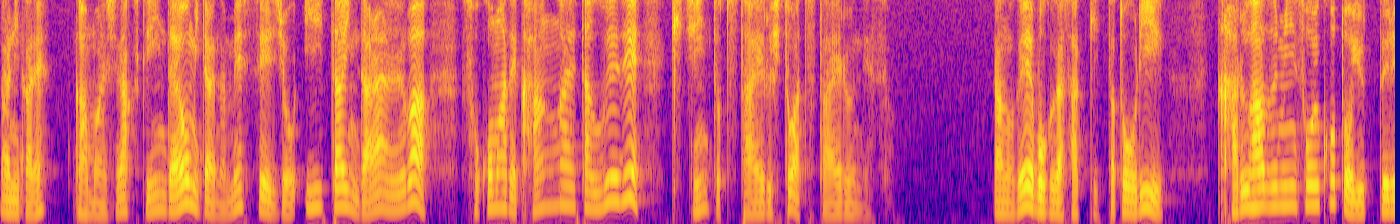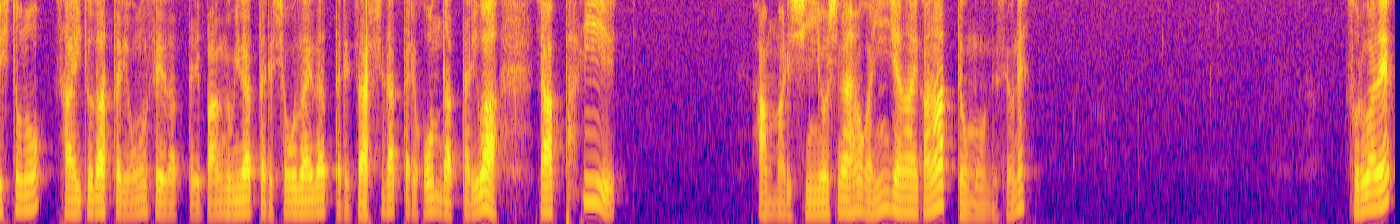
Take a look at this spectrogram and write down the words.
何かね我慢しなくていいんだよみたいなメッセージを言いたいんであればそこまで考えた上できちんと伝える人は伝えるんですよ。なので僕がさっき言った通り軽はずみにそういうことを言ってる人のサイトだったり音声だったり番組だったり商材だったり雑誌だったり本だったりはやっぱりあんまり信用しない方がいいんじゃないかなって思うんですよね。それはね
